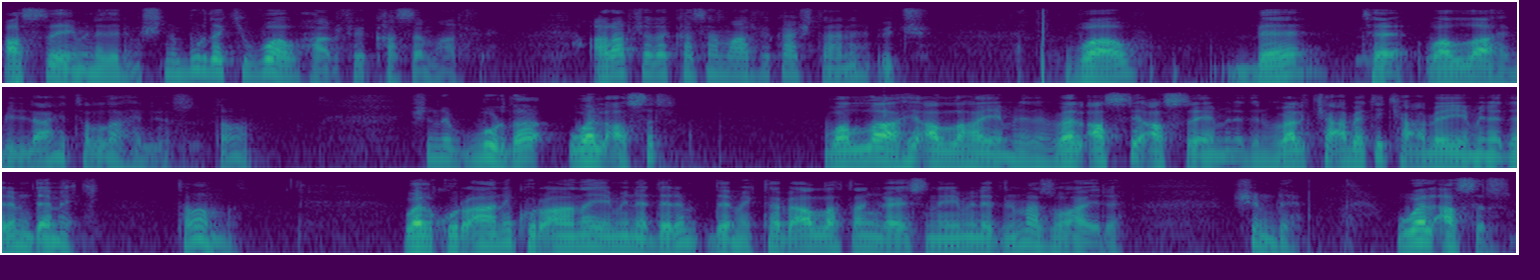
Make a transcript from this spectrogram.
Asra yemin ederim. Şimdi buradaki vav harfi kasem harfi. Arapçada kasem harfi kaç tane? Üç. Vav, B, T. Vallahi billahi tallahi diyorsun. Tamam Şimdi burada vel asır. Vallahi Allah'a yemin ederim. Vel asri asra yemin ederim. Vel Kabe'ti Kabe'ye yemin ederim demek. Tamam mı? Vel Kur'an'ı Kur'an'a yemin ederim demek. Tabi Allah'tan gayesine yemin edilmez o ayrı. Şimdi vel asır.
